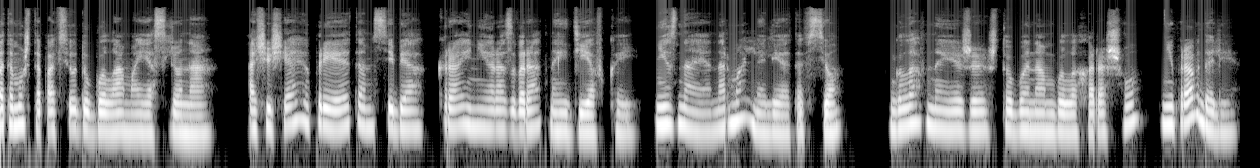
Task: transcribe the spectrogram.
потому что повсюду была моя слюна. Ощущаю при этом себя крайне развратной девкой, не зная, нормально ли это все. Главное же, чтобы нам было хорошо, не правда ли?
